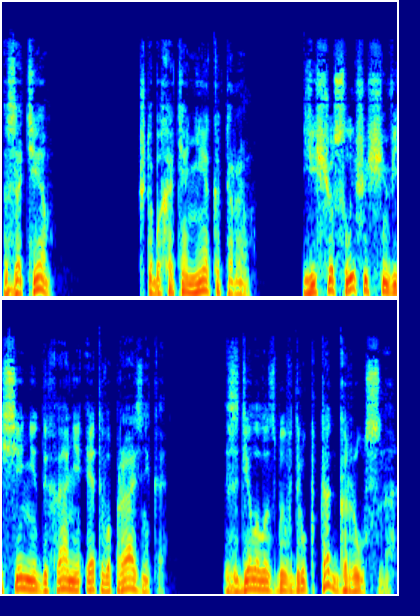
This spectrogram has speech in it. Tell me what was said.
Затем, чтобы хотя некоторым еще слышащим весеннее дыхание этого праздника, сделалось бы вдруг так грустно,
